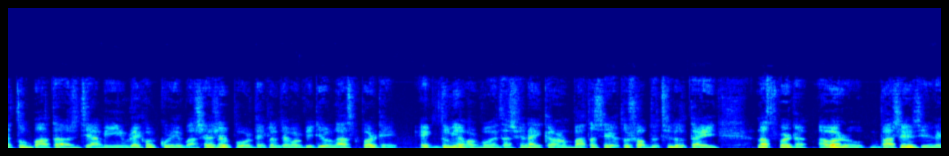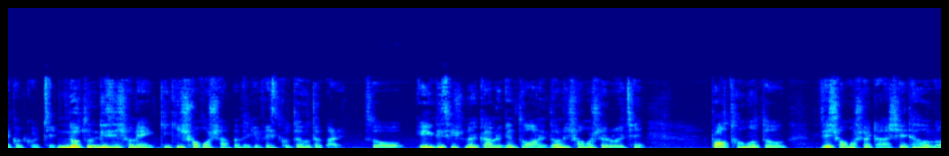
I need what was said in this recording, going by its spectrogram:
এত বাতাস যে আমি রেকর্ড করে বাসায় আসার পর দেখলাম যে আমার ভিডিও লাস্ট পার্টে একদমই আমার ভয়েস আসে নাই, কারণ বাতাসে এত শব্দ ছিল, তাই লাস্ট পার্টটা আবারও বাসায় এসে রেকর্ড করছি। নতুন ডিসিশনে কি কি সমস্যা আপনাদেরকে ফেস করতে হতে পারে? তো এই ডিসিশনের কারণে কিন্তু অনেক ধরনের সমস্যা রয়েছে। প্রথমত যে সমস্যাটা, সেটা হলো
